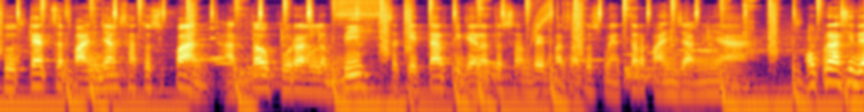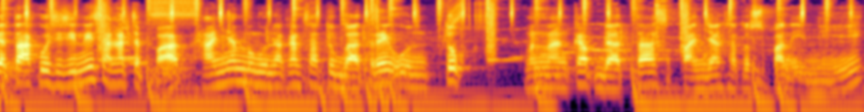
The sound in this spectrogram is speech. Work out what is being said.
sutet sepanjang satu span atau kurang lebih sekitar 300 sampai 400 meter panjangnya. Operasi data akuisisi ini sangat cepat, hanya menggunakan satu baterai untuk menangkap data sepanjang satu span ini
